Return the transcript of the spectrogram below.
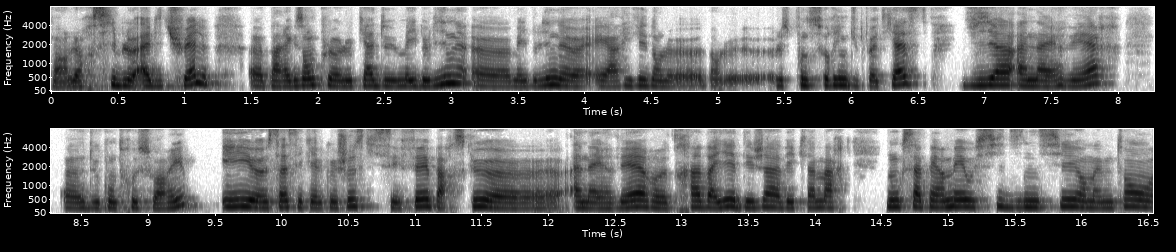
leur cible habituelle. Euh, par exemple, le cas de Maybelline. Euh, Maybelline euh, est arrivé dans, le, dans le, le, sponsoring du podcast via Anna RVR. Euh, de contre-soirée. Et euh, ça, c'est quelque chose qui s'est fait parce que euh, Anna RVR travaillait déjà avec la marque. Donc, ça permet aussi d'initier en même temps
